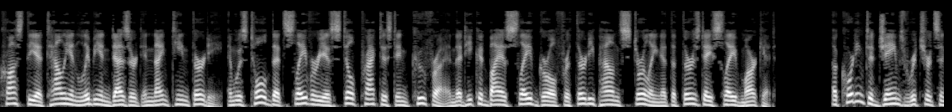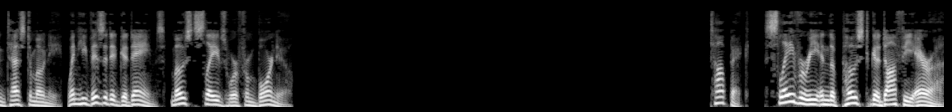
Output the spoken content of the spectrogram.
crossed the Italian-Libyan desert in 1930, and was told that slavery is still practiced in Kufra and that he could buy a slave girl for 30 pounds sterling at the Thursday slave market. According to James Richardson testimony, when he visited Ghadames, most slaves were from Bornu. Slavery in the post-Gaddafi era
